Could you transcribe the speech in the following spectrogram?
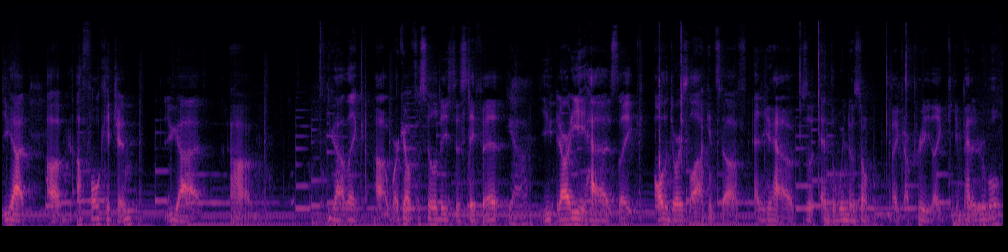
You got um, a full kitchen. You got um, you got like uh, workout facilities to stay fit. Yeah. You, it already has like all the doors lock and stuff, and you have so and the windows don't like are pretty like impenetrable.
